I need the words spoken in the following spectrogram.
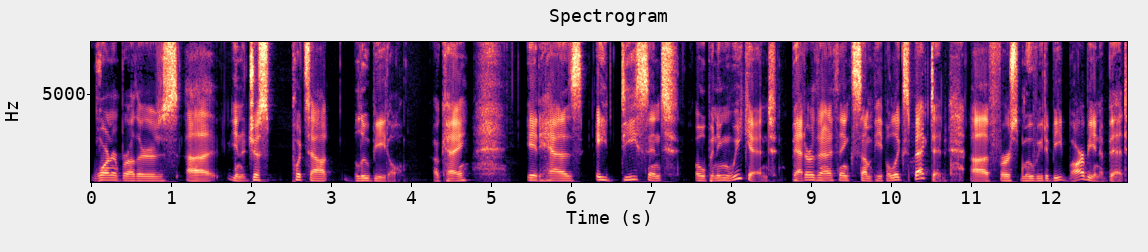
Warner Brothers. Uh, you know, just puts out Blue Beetle. Okay. It has a decent opening weekend, better than I think some people expected. Uh, first movie to beat Barbie in a bit.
